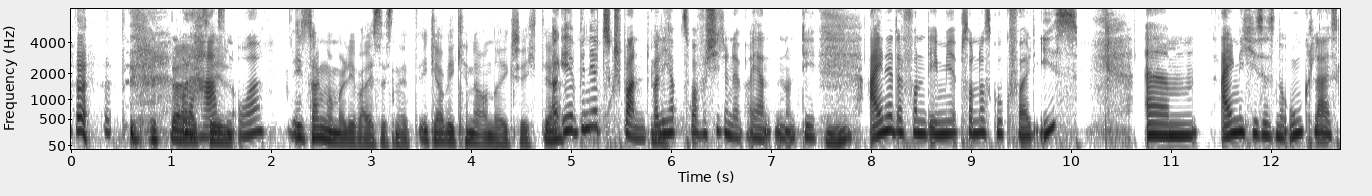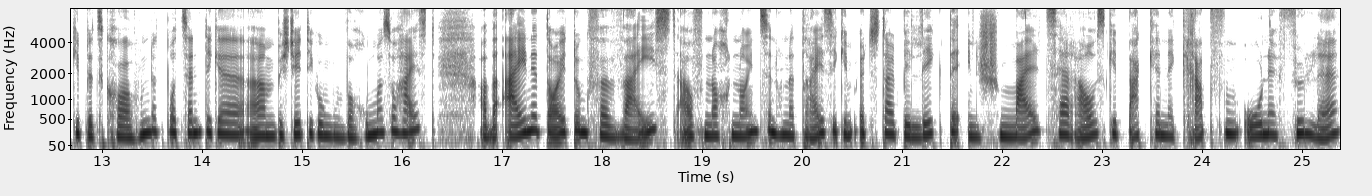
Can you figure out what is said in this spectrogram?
Oder erzähl. Hasenohr? Ich sage mal, ich weiß es nicht. Ich glaube, ich kenne eine andere Geschichte. Ja? Ich bin jetzt gespannt, weil ich habe zwei verschiedene Varianten und die mhm. eine davon, die mir besonders gut gefällt, ist, ähm, eigentlich ist es noch unklar, es gibt jetzt keine hundertprozentige ähm, Bestätigung, warum er so heißt, aber eine Deutung verweist auf noch 1930 im Ötztal belegte, in Schmalz herausgebackene Krapfen ohne Fülle,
